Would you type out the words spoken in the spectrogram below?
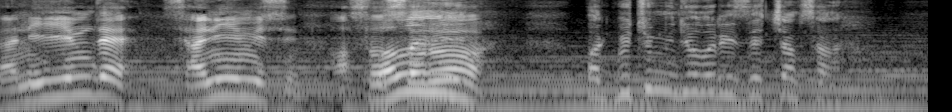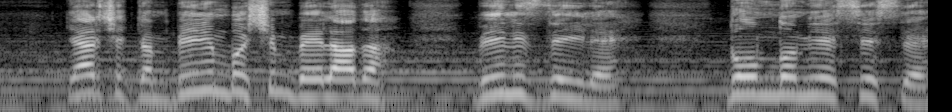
Ben iyiyim de sen iyi misin? Asıl Vallahi soru o. iyiyim. Bak bütün videoları izleteceğim sana. Gerçekten benim başım belada. Benizde ile, Domdom Yeses'le,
